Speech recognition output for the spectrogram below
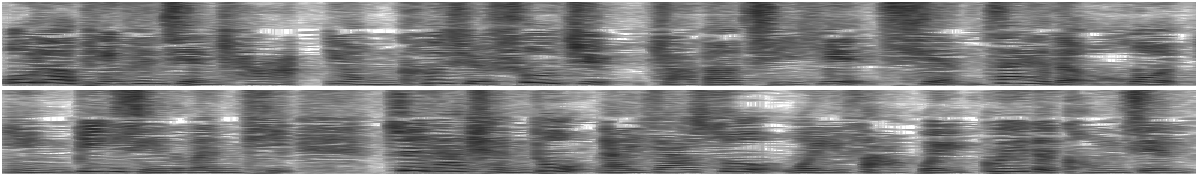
物料平衡检查，用科学数据找到企业潜在的或隐蔽性的问题，最大程度来压缩违法违规的空间。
